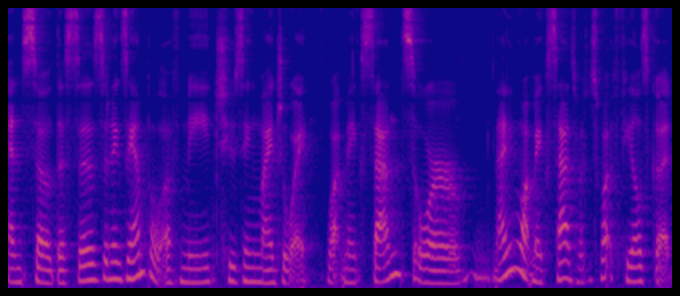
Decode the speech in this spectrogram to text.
And so this is an example of me choosing my joy, what makes sense, or not even what makes sense, but just what feels good.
